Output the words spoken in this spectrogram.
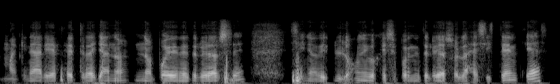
maquinaria, etcétera, ya no, no pueden deteriorarse, sino los únicos que se pueden deteriorar son las existencias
